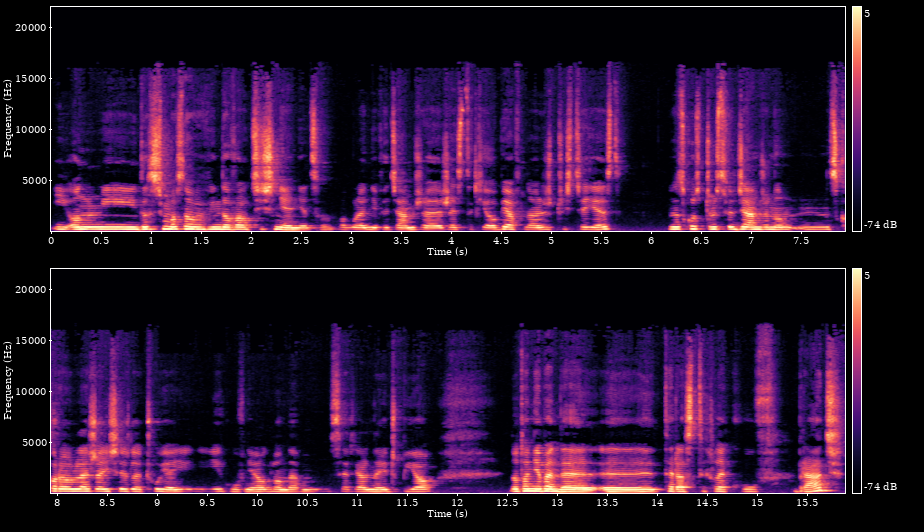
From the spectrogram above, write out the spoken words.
i on mi dosyć mocno wywindował ciśnienie, co w ogóle nie wiedziałam, że, że jest taki objaw, no ale rzeczywiście jest. W związku z czym stwierdziłam, że no, mm, skoro leżę i się źle czuję i, i głównie oglądam serial na HBO, no to nie będę y, teraz tych leków brać.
